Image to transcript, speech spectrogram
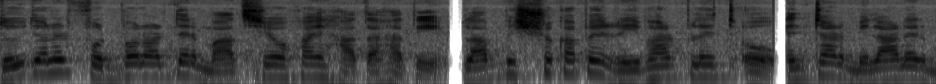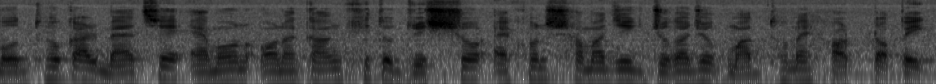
দুই দলের ফুটবলারদের মাঝেও হয় হাতাহাতি। ক্লাব বিশ্বকাপে রিভার প্লেট ও ইন্টার মিলানের মধ্যকার ম্যাচে এমন অনাকাঙ্ক্ষিত দৃশ্য এখন সামাজিক যোগাযোগ মাধ্যমে হট টপিক।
